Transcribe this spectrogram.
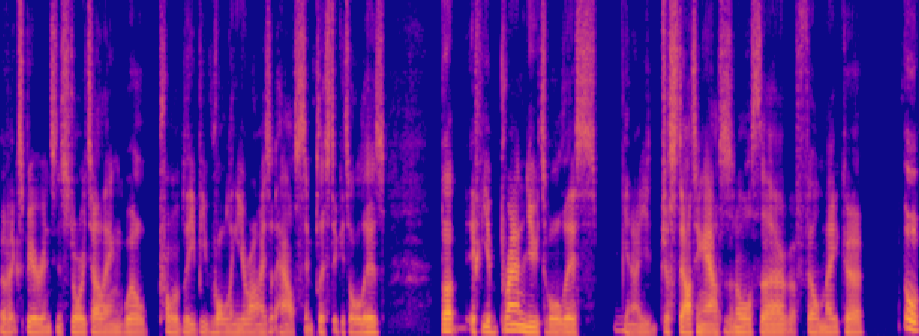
of experience in storytelling will probably be rolling your eyes at how simplistic it all is. But if you're brand new to all this, you know, you're just starting out as an author, a filmmaker, or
